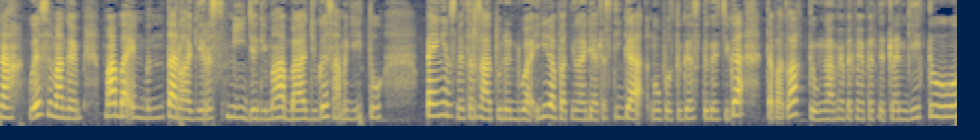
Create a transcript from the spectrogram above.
Nah, gue sebagai maba yang bentar lagi resmi jadi maba juga sama gitu pengen semester 1 dan 2 ini dapat nilai di atas 3 ngumpul tugas-tugas juga tepat waktu. Nggak mepet-mepet deadline gitu.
